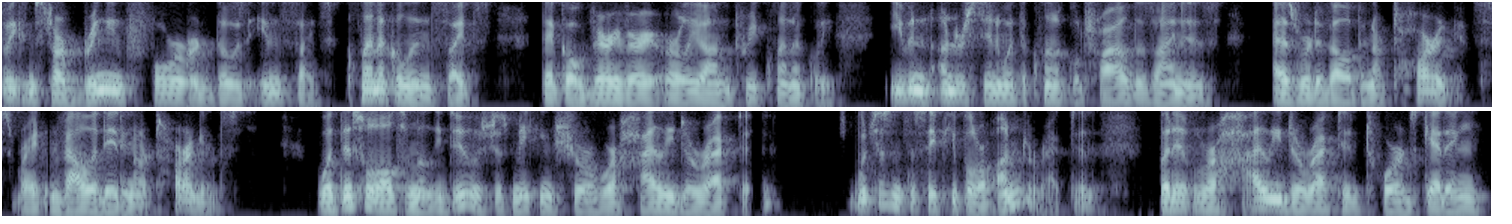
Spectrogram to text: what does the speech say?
we can start bringing forward those insights, clinical insights that go very, very early on preclinically, even understanding what the clinical trial design is as we're developing our targets, right, and validating our targets. What this will ultimately do is just making sure we're highly directed, which isn't to say people are undirected, but it, we're highly directed towards getting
